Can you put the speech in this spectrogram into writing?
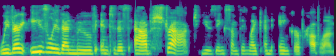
We very easily then move into this abstract using something like an anchor problem.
